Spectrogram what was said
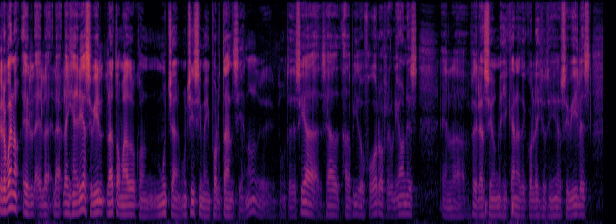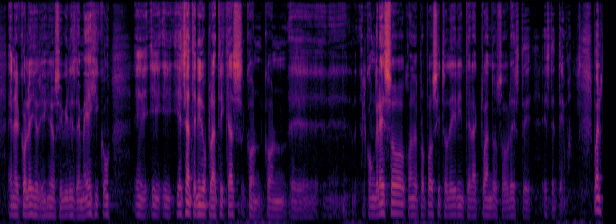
Pero bueno, la, ingeniería civil la ha tomado con mucha, muchísima importancia. ¿no? Eh, como te decía, se ha, habido foros, reuniones en la Federación Mexicana de Colegios de Ingenieros Civiles, en el Colegio de Ingenieros Civiles de México, eh, y, se han tenido pláticas con, eh, el Congreso con el propósito de ir interactuando sobre este, este tema. Bueno,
